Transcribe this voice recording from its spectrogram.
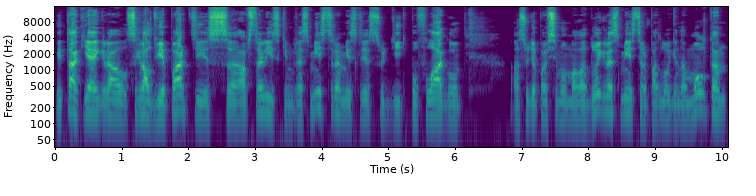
Итак, я играл, сыграл две партии с австралийским гроссмейстером, если судить по флагу, а, судя по всему, молодой гроссмейстер под логином Молтон.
